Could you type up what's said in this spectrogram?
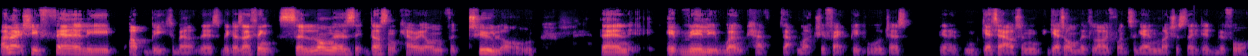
I'm actually fairly upbeat about this because I think so long as it doesn't carry on for too long, then it really won't have that much effect. People will just you know get out and get on with life once again much as they did before.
